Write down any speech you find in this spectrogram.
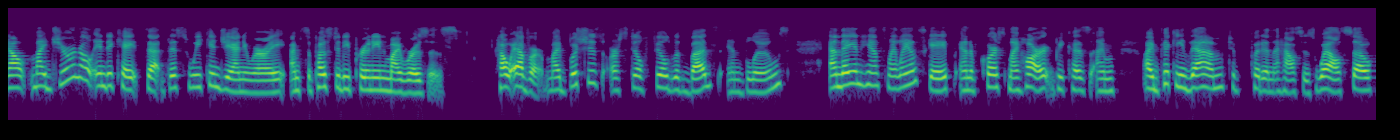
Now, my journal indicates that this week in January, I'm supposed to be pruning my roses. However, my bushes are still filled with buds and blooms, and they enhance my landscape and, of course, my heart because I'm I'm picking them to put in the house as well. So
